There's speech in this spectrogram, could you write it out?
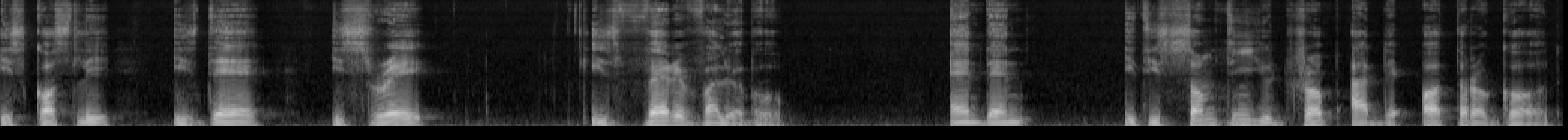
is costly, is there, is rare, is very valuable, and then it is something you drop at the altar of God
